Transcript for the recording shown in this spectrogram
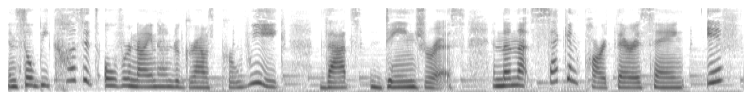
And so because it's over 900 grams per week, that's dangerous. And then that second part there is saying if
